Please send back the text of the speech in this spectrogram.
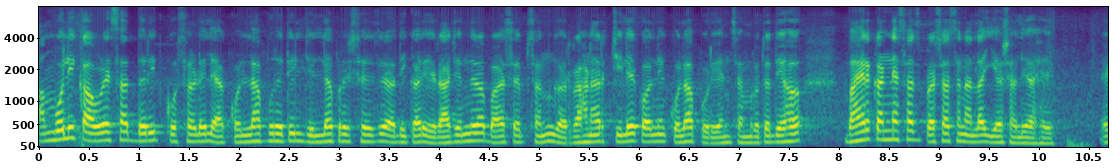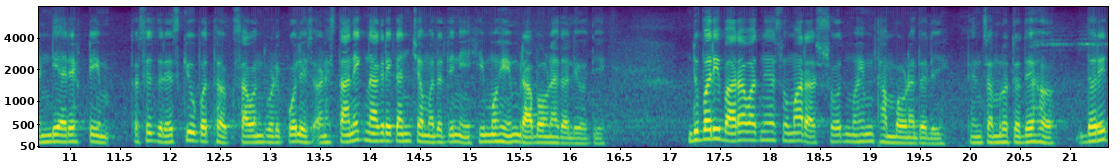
आंबोली कावळेसाद दरीत कोसळलेल्या कोल्हापूर येथील जिल्हा परिषदेचे अधिकारी राजेंद्र बाळासाहेब सनगर राहणार चिले कॉलनी कोल्हापूर यांचा मृतदेह बाहेर काढण्यास आज प्रशासनाला यश आले आहे. N D R F team तसेच रेस्क्यू पथक सावंतवाडी पोलीस आणि स्थानिक नागरिकांच्या मदतीने ही मोहीम राबवण्यात आली होती. दुपारी बारा वाजण्याच्या सुमारास शोध मोहीम थांबवण्यात आली. त्यांचा मृतदेह दरीत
